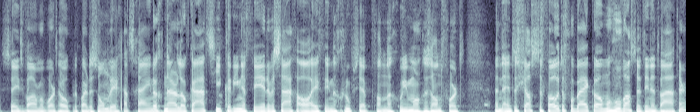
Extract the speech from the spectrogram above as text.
steeds warmer wordt hopelijk, waar de zon weer gaat schijnen. Terug naar locatie, Carina Veren. We zagen al even in de groepsapp van eh, Goedemorgen Zandvoort een enthousiaste foto voorbij komen. Hoe was het in het water?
